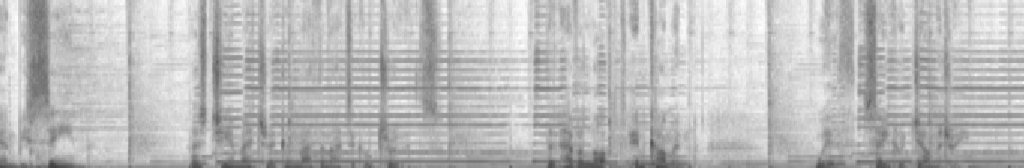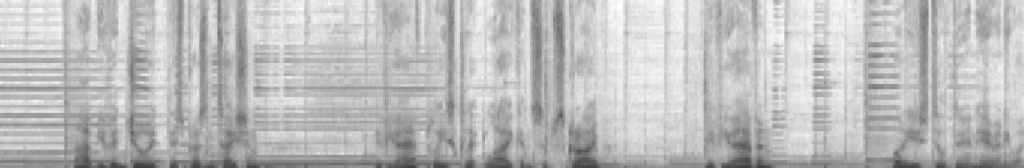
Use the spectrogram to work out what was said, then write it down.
can be seen as geometric and mathematical truths that have a lot in common with sacred geometry. I hope you've enjoyed this presentation. If you have, please click like and subscribe. If you haven't, what are you still doing here anyway?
